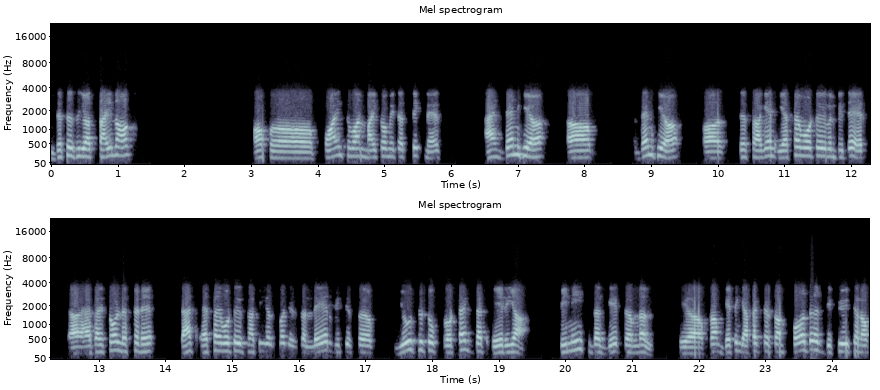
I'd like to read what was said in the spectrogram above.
This is your Thinox of uh, 0.1 micrometer thickness. And then here, uh, then here, uh, this again SiO2 will be there. Uh, as I told yesterday, that SiO2 is nothing else but it's a layer which is uh, used to protect that area beneath the gate terminal uh, from getting affected from further diffusion of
